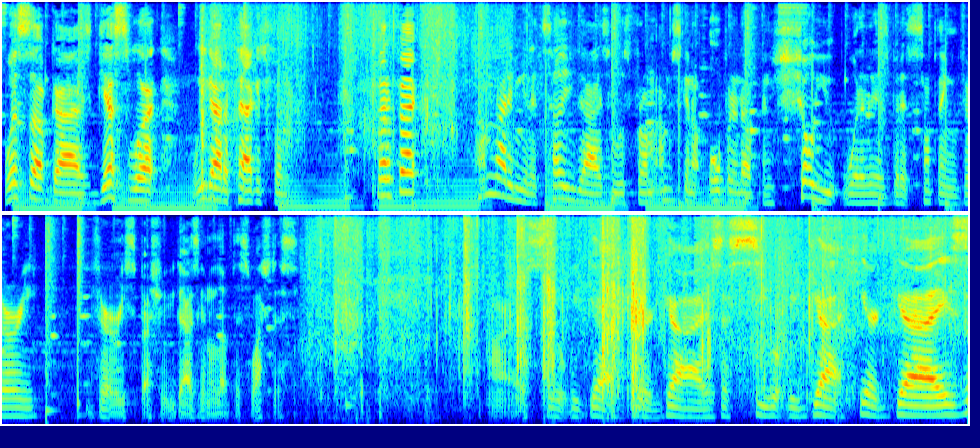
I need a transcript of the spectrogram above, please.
What's up, guys? Guess what? We got a package from. Matter of fact, I'm not even gonna tell you guys who it's from. I'm just gonna open it up and show you what it is. But it's something very, very special. You guys are gonna love this. Watch this. All right, let's see what we got here, guys. Let's see what we got here, guys.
